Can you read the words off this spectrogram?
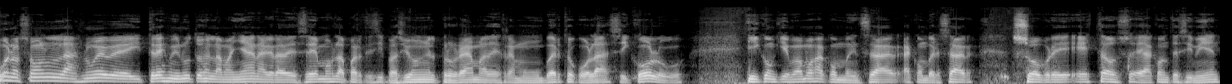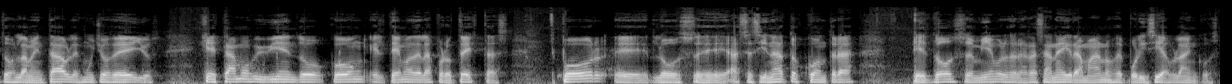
Bueno, son las nueve y tres minutos en la mañana. Agradecemos la participación en el programa de Ramón Humberto Colás, psicólogo, y con quien vamos a conversar, a conversar sobre estos eh, acontecimientos lamentables, muchos de ellos, que estamos viviendo con el tema de las protestas por eh, los eh, asesinatos contra eh, dos miembros de la raza negra a manos de policías blancos.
